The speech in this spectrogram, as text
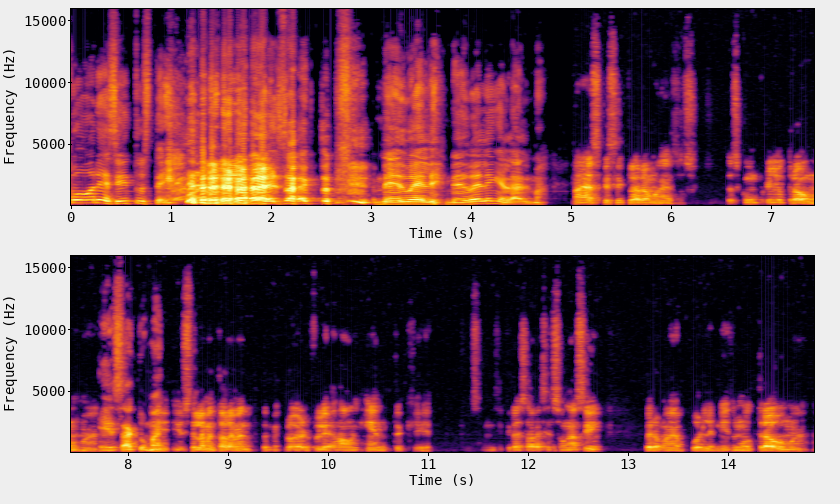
pobrecito usted. Exacto, me duele, me duele en el alma. Ma, es que sí, claro, ma, eso es, es como un pequeño trauma, ma. Exacto, man. Y, y usted lamentablemente también lo ha reflejado en gente que usted ni siquiera sabe si son así, pero mae, por el mismo trauma,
